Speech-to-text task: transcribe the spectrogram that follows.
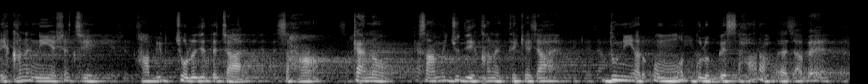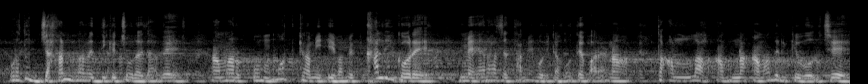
এখানে নিয়ে এসেছে। হাবিব চলে যেতে চায়। সে, হ্যাঁ কেন? স্বামী আমি যদি এখানে থেকে যায় দুনিয়ার উম্মতগুলো বেসাহারা হয়ে যাবে। ওরা তো জাহান নামের দিকে চলে যাবে। আমার উম্মতকে আমি এভাবে খালি করে মেয়েরাজে থাকব, এটা হতে পারে না। তো আল্লাহ আমরা, আমাদেরকে বলছে,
